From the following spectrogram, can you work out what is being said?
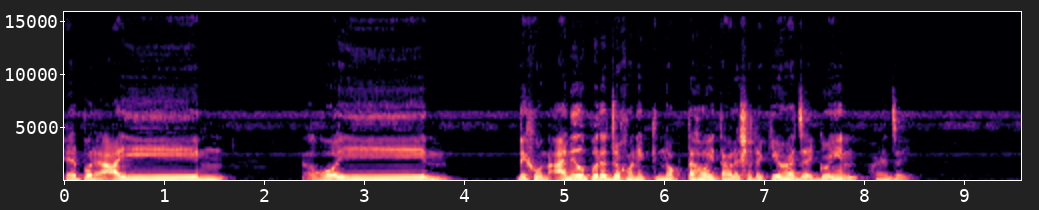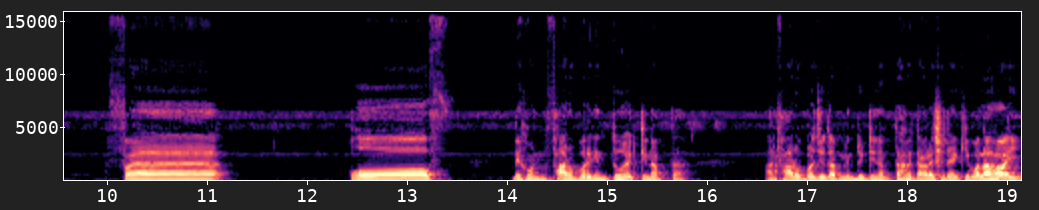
এরপরে আইন, গইন। দেখুন, আইনের উপরে যখন একটি নক্তা হয়, তাহলে সেটা কি হয়ে যায়? গইন হয়ে যায়। ফা, কফ। দেখুন, ফার উপরে কিন্তু একটি নক্তা। আর ফার উপরে যদি আপনি দুটি নক্তা হয়, তাহলে সেটা কি বলা হয়?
